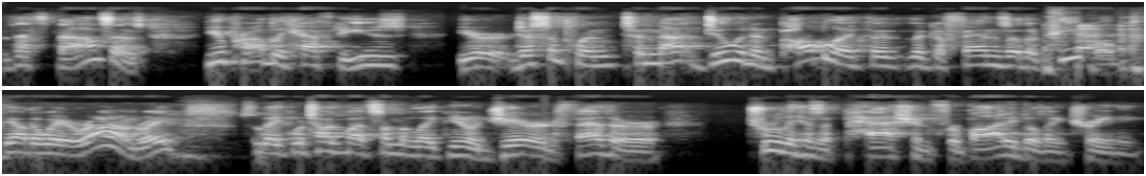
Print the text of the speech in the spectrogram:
That's nonsense. You probably have to use your discipline to not do it in public that like offends other people. But the other way around, right? So, like, we're talking about someone like you know Jared Feather, truly has a passion for bodybuilding training.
